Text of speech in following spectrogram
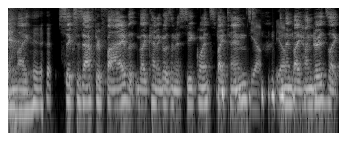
and like six is after five. It like kind of goes in a sequence by tens, yeah, and then by hundreds. Like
